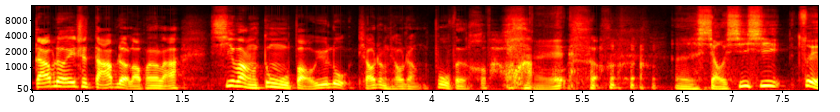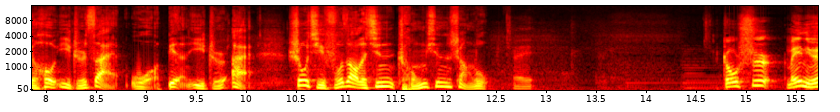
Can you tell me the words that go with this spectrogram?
W H W 老朋友了啊，希望动物保育路调整调整，部分合法化。哎，呃，小西西最后一直在，我便一直爱，收起浮躁的心，重新上路。哎，周诗美女，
